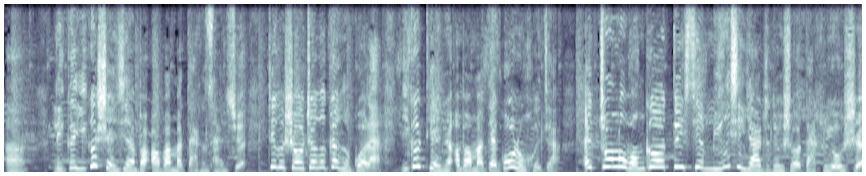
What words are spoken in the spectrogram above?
啊。李哥一个闪现把奥巴马打成残血，这个时候张哥干哥过来一个点燃奥巴马带光荣回家。哎，中路王哥对线明显压制对手，打出优势。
